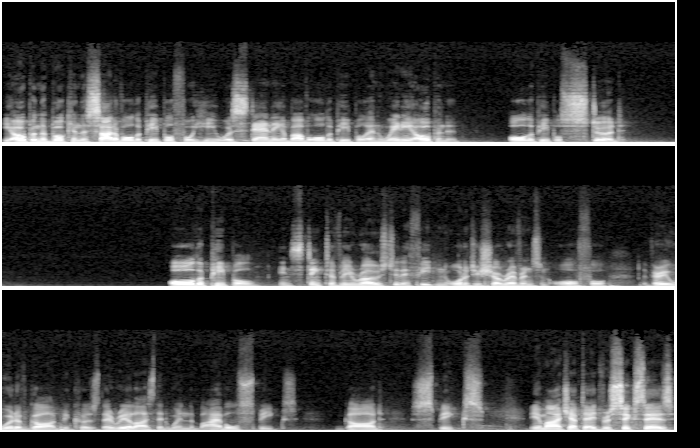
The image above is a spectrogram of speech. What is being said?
He opened the book in the sight of all the people, for he was standing above all the people. And when he opened it, all the people stood. All the people instinctively rose to their feet in order to show reverence and awe for the very word of God because they realized that when the Bible speaks, God speaks. Nehemiah chapter 8, verse 6 says,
